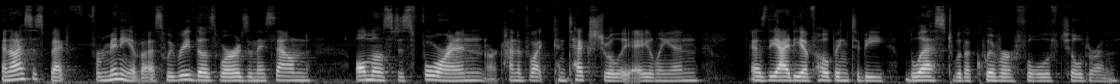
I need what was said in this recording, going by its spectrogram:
And I suspect for many of us, we read those words and they sound almost as foreign or kind of like contextually alien as the idea of hoping to be blessed with a quiver full of children,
